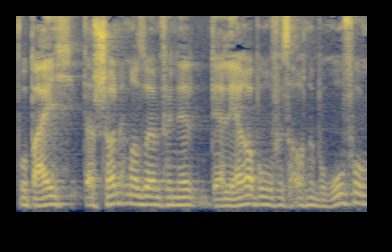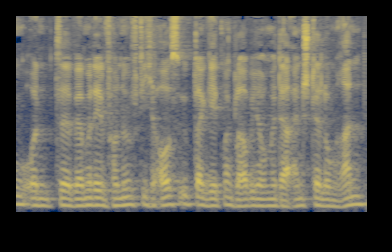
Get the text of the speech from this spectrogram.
Wobei ich das schon immer so empfinde, der Lehrerberuf ist auch eine Berufung und äh, wenn man den vernünftig ausübt, da geht man, glaube ich, auch mit der Einstellung ran.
